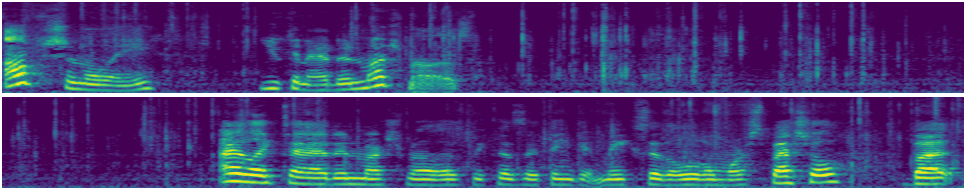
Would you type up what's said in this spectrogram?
optionally, you can add in marshmallows. I like to add in marshmallows because I think it makes it a little more special, but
